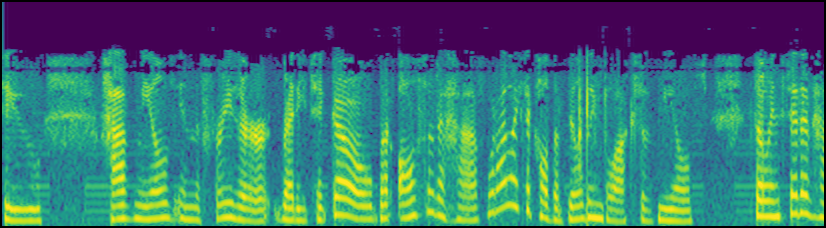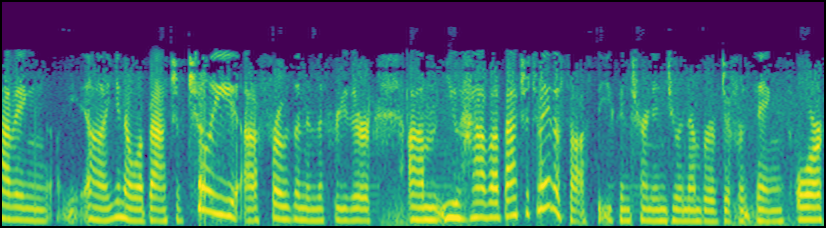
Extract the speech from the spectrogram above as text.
to have meals in the freezer ready to go but also to have what i like to call the building blocks of meals so instead of having uh, you know a batch of chili uh, frozen in the freezer um, you have a batch of tomato sauce that you can turn into a number of different things or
